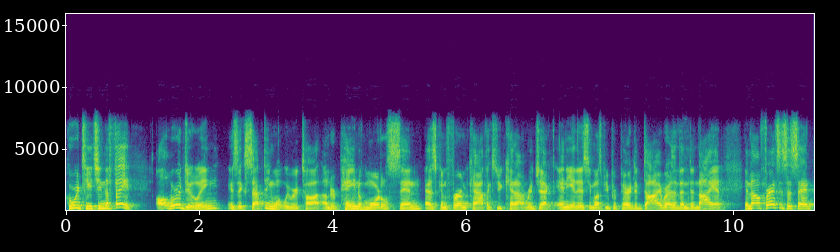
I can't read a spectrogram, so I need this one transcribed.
who were teaching the faith. All we're doing is accepting what we were taught under pain of mortal sin. As confirmed Catholics, you cannot reject any of this. You must be prepared to die rather than deny it. And now Francis is saying,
